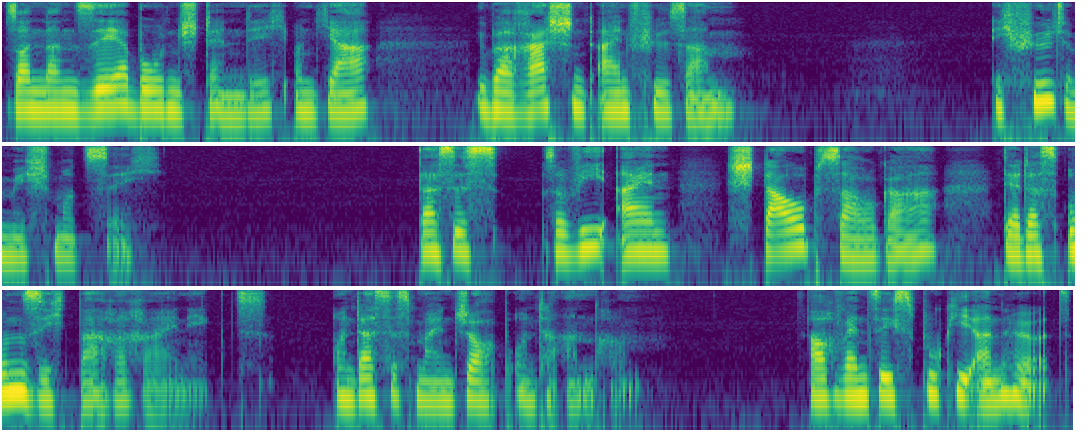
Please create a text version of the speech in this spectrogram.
sondern sehr bodenständig und ja, überraschend einfühlsam. Ich fühlte mich schmutzig. Das ist so wie ein Staubsauger, der das Unsichtbare reinigt. Und das ist mein Job unter anderem. Auch wenn es sich spooky anhört.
